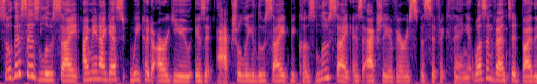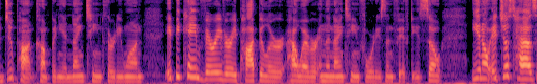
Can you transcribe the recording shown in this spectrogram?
So this is lucite. I mean, I guess we could argue, is it actually lucite? Because lucite is actually a very specific thing. It was invented by the DuPont company in 1931. It became very, very popular, however, in the 1940s and 50s. So, you know, it just has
